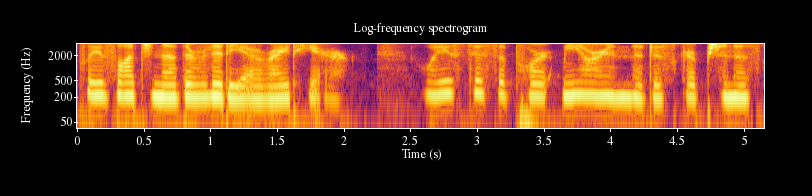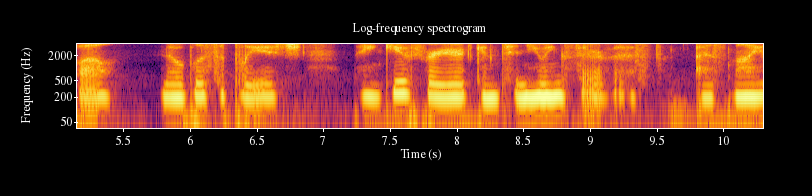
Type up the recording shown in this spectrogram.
Please watch another video right here. Ways to support me are in the description as well. Noblesse oblige. Thank you for your continuing service as my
